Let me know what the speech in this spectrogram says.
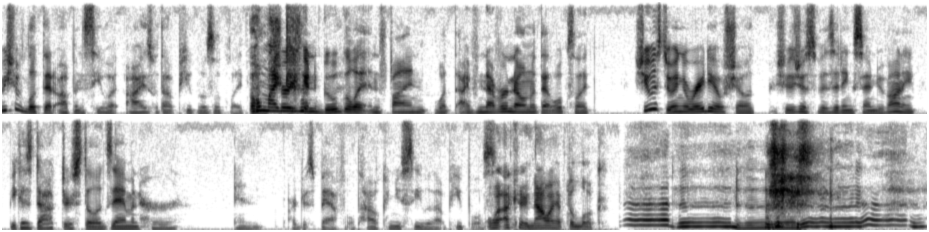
We should look that up and see what eyes without pupils look like. Oh I'm my sure you can Google it and find what I've never known what that looks like. She was doing a radio show. She was just visiting San Giovanni because doctors still examine her and are just baffled. How can you see without pupils? Well, okay, now I have to look.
